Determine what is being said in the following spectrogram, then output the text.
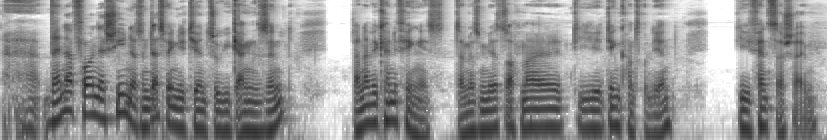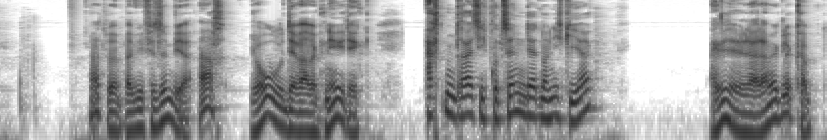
äh, wenn er vorhin erschienen ist und deswegen die Türen zugegangen sind, dann haben wir keine Fingers. Dann müssen wir jetzt auch mal die Ding kontrollieren. Die Fensterscheiben. Warte, bei wie viel sind wir? Ach, jo, der war aber gnädig. 38%, der hat noch nicht gejagt? Alter, da haben wir Glück gehabt.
